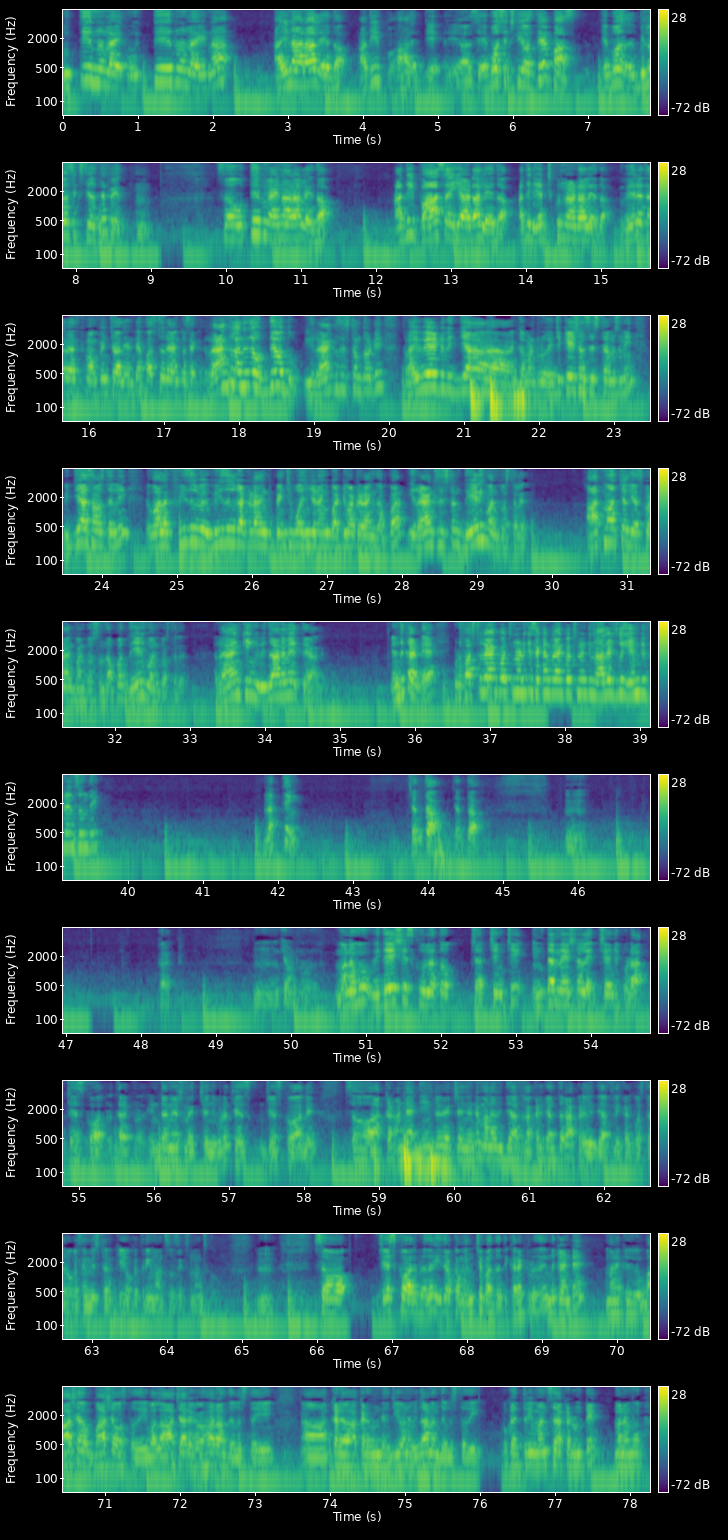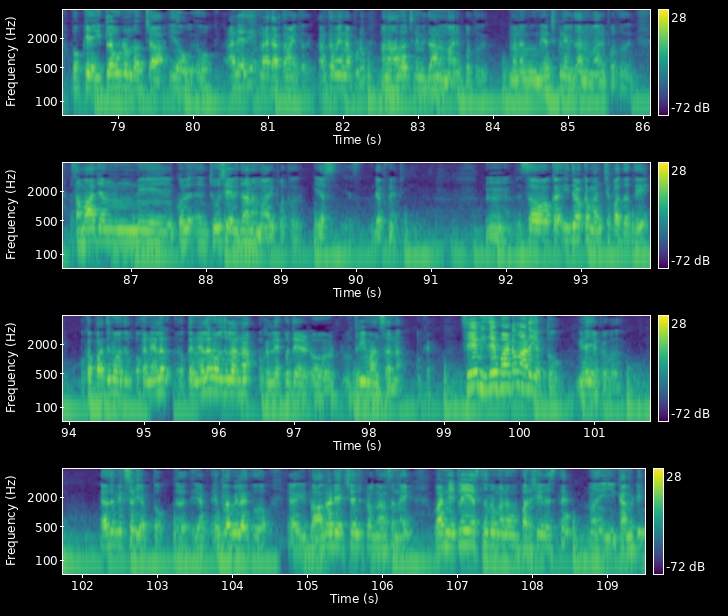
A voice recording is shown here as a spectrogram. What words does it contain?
ఉత్తీర్ణులై ఉత్తీర్ణులైన అయినారా లేదా? అది ఎబో సిక్స్టీ వస్తే పాస్. ఎబో బిలో సిక్స్టీ వస్తే ఫెయిల్. సో ఉత్తీర్ణులు అయినారా లేదా? అది పాస్ అయ్యాడా లేదా? అది నేర్చుకున్నాడా లేదా? వేరే తరగతికి పంపించాలి అంటే ఫస్ట్ ర్యాంక్ సెకండ్ ర్యాంకులు అనేది వద్దే వద్దు. ఈ ర్యాంక్ సిస్టమ్ తోటి ప్రైవేట్ విద్యా ఏమంటారు ఎడ్యుకేషన్ సిస్టమ్స్ని విద్యా సంస్థల్ని వాళ్ళకి ఫీజులు ఫీజులు కట్టడానికి పెంచి పోషించడానికి బట్టి పట్టడానికి తప్ప ఈ ర్యాంక్ సిస్టమ్ దేనికి పనికి వస్తలేదు ఆత్మహత్యలు చేసుకోవడానికి పనికి వస్తుంది తప్ప దేనికి పనికి వస్తలేదు ర్యాంకింగ్ విధానమే ఎత్తేయాలి. ఎందుకంటే ఇప్పుడు ఫస్ట్ ర్యాంక్ వచ్చినోడికి సెకండ్ ర్యాంక్ వచ్చినోడికి నాలెడ్జ్లో ఏం డిఫరెన్స్ ఉంది? నథింగ్ చెత్త చెత్త కరెక్ట్ ఇంకేమంటున్నాడు మనము విదేశీ స్కూళ్ళతో చర్చించి ఇంటర్నేషనల్ ఎక్స్చేంజ్ కూడా చేసుకోవాలి. కరెక్ట్ ఇంటర్నేషనల్ ఎక్స్చేంజ్ కూడా చేస్- చేసుకోవాలి. సో అక్కడ అంటే ఇంటర్ ఎక్స్చేంజ్ అంటే మన విద్యార్థులు అక్కడికి వెళ్తారు అక్కడ విద్యార్థులు ఇక్కడికి వస్తారు ఒక సెమిస్టర్కి ఒక త్రీ మంత్స్ సిక్స్ మంత్స్కు. సో చేసుకోవాలి బ్రదర్. ఇది ఒక మంచి పద్ధతి. Correct brother. ఎందుకంటే మనకి భాష భాష వస్తుంది వాళ్ళ ఆచార వ్యవహారాలు తెలుస్తాయి అక్కడ అక్కడ ఉండే జీవన విధానం తెలుస్తుంది. ఒక త్రీ మంత్స్ అక్కడ ఉంటే మనము ఓకే ఇట్లా కూడా ఉండొచ్చా? ఇది అనేది మనకు అర్థమవుతుంది. అర్థమైనప్పుడు మన ఆలోచన విధానం మారిపోతుంది. మనం నేర్చుకునే విధానం మారిపోతుంది. సమాజంని కొలి చూసే విధానం మారిపోతుంది. ఎస్ ఎస్ డెఫినెట్లీ సో ఒక ఇది ఒక మంచి పద్ధతి. ఒక పది రోజులు ఒక నెల ఒక నెల రోజులన్నా ఒక లేకపోతే త్రీ మంత్స్ అన్నా. సేమ్ ఇదే పాఠం ఆడ చెప్తావు ఈడే చెప్పే బదులు లేకపోతే మిక్స్డ్ చెప్తావు. ఎట్లా వీలవుతుందో ఇప్పుడు ఆల్రెడీ ఎక్స్చేంజ్ ప్రోగ్రామ్స్ ఉన్నాయి. వాటిని ఎట్లా చేస్తారో మనం పరిశీలిస్తే మన ఈ కమిటీ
